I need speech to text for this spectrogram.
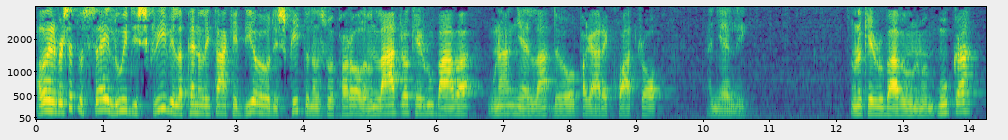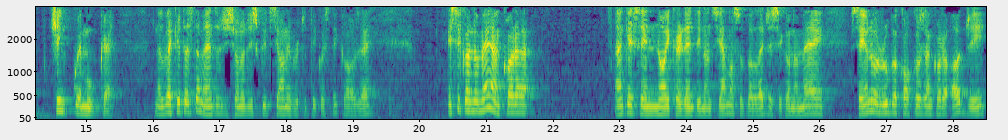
Allora nel versetto 6 lui descrive la penalità che Dio aveva descritto nella sua parola. Un ladro che rubava un'agnella doveva pagare quattro agnelli. Uno che rubava una mucca, cinque mucche. Nel Vecchio Testamento ci sono descrizioni per tutte queste cose e secondo me ancora, anche se noi credenti non siamo sotto la legge, secondo me se uno ruba qualcosa ancora oggi,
